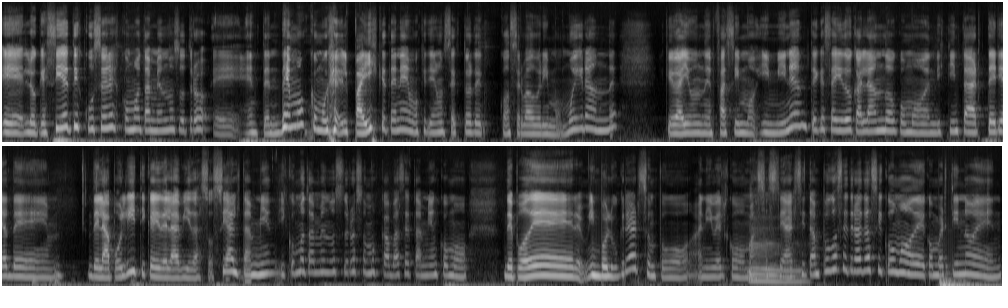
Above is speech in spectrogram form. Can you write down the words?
Eh, lo que sí es discusión es cómo también nosotros eh, entendemos como que el país que tenemos, que tiene un sector de conservadurismo muy grande, que hay un fascismo inminente que se ha ido calando como en distintas arterias de, de la política y de la vida social también, y cómo también nosotros somos capaces también como de poder involucrarse un poco a nivel como más social. Si tampoco se trata así como de convertirnos en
